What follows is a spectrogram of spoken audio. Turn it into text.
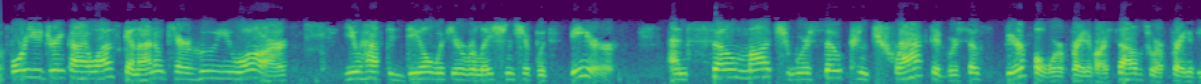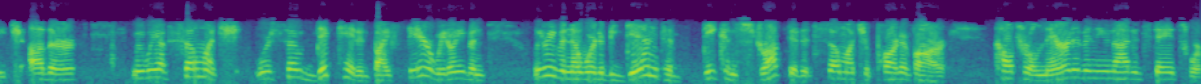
before you drink ayahuasca, and I don't care who you are, you have to deal with your relationship with fear. And so much we're so contracted, we're so fearful, we're afraid of ourselves, we're afraid of each other. I mean, we have so much we're so dictated by fear, we don't even we don't even know where to begin to deconstruct it. It's so much a part of our cultural narrative in the United States. We're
